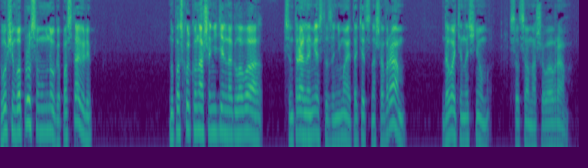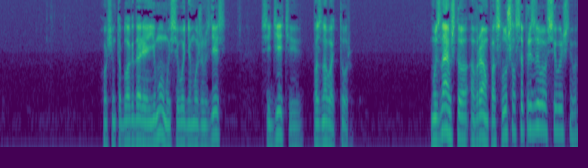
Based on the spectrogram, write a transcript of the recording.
В общем, вопросов мы много поставили. Но поскольку наша недельная глава, центральное место занимает отец наш Авраам, давайте начнем с отца нашего Авраама. В общем-то, благодаря ему мы сегодня можем здесь сидеть и познавать Тор. Мы знаем, что Авраам послушался призыва Всевышнего,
